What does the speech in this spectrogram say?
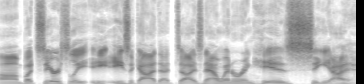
Um, but seriously, he, he's a guy that uh, is now entering his I,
